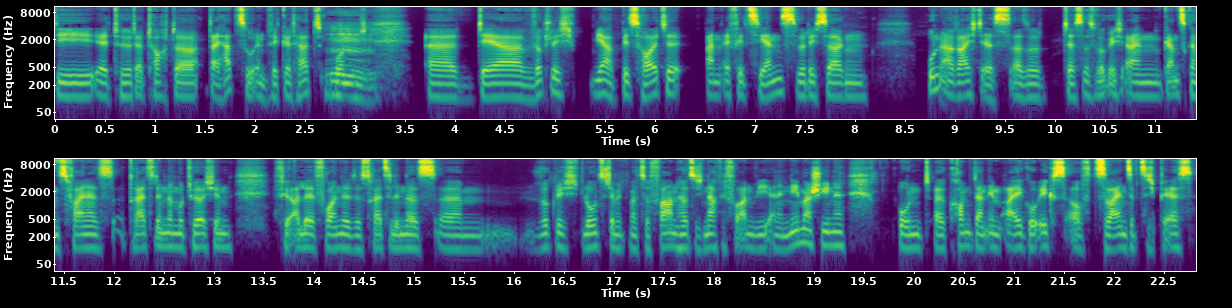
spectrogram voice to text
die äh, Toyota-Tochter Daihatsu entwickelt hat Mhm. und äh, der wirklich ja bis heute an Effizienz, würde ich sagen, unerreicht ist. Also das ist wirklich ein ganz, ganz feines Dreizylinder-Motörchen für alle Freunde des Dreizylinders. Ähm, wirklich lohnt sich damit mal zu fahren, hört sich nach wie vor an wie eine Nähmaschine und äh, kommt dann im iGo X auf 72 PS.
